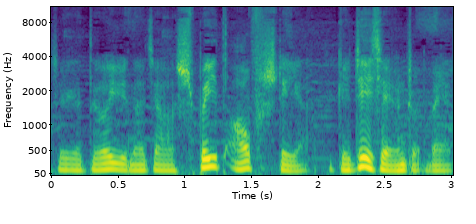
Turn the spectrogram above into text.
这个德语呢叫 Spätaufsteher，给这些人准备的。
